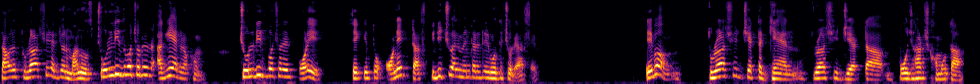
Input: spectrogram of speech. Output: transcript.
তাহলে তুলারাশির একজন মানুষ চল্লিশ বছরের আগে একরকম চল্লিশ বছরের পরে সে কিন্তু অনেকটা স্পিরিচুয়াল মেন্টালিটির মধ্যে চলে আসে। এবং তুলারাশির যে একটা জ্ঞান তুলারাশির যে একটা বোঝার ক্ষমতা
